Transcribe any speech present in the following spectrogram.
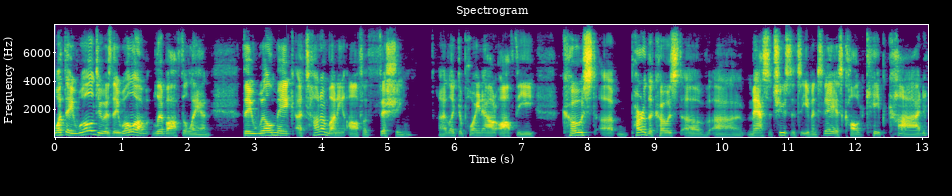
what they will do is they will live off the land. They will make a ton of money off of fishing. I'd like to point out off the coast, uh, part of the coast of uh, Massachusetts, even today, is called Cape Cod.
